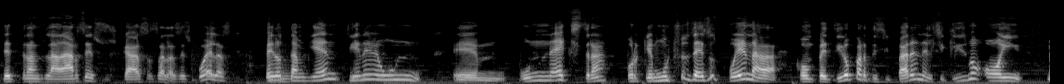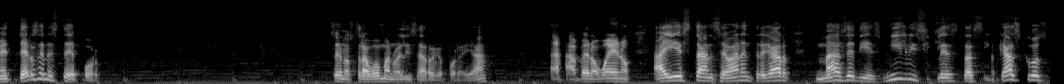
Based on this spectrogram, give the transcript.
de trasladarse de sus casas a las escuelas pero también tiene un, em, un extra porque muchos de esos pueden ah, competir o participar en el ciclismo o meterse en este deporte. Se nos trabó Manuel Izárraga por allá. Pero bueno, ahí están, se van a entregar más de 10 mil bicicletas y cascos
